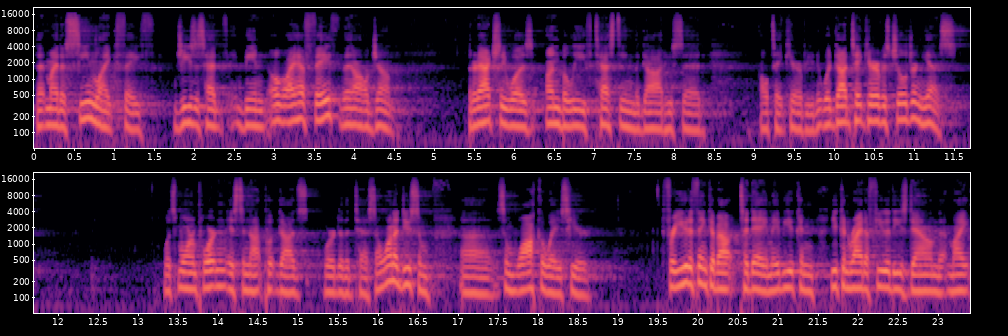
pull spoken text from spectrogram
that might have seemed like faith. Jesus had been, oh, I have faith, then I'll jump. But it actually was unbelief testing the God who said, I'll take care of you. Would God take care of his children? Yes. What's more important is to not put God's word to the test. I want to do some, uh, some walkaways here for you to think about today. Maybe you can, you can write a few of these down that might,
